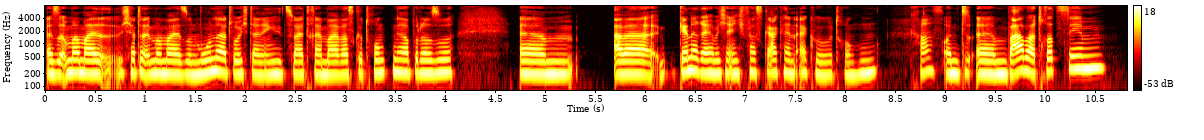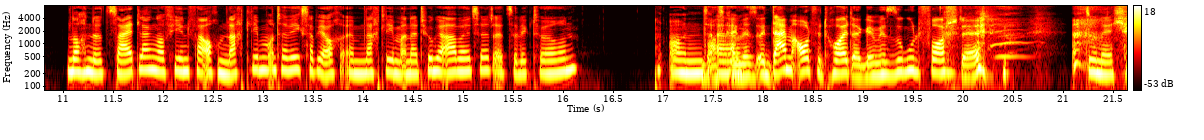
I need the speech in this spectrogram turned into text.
Also immer mal, ich hatte immer mal so einen Monat, wo ich dann irgendwie zwei, dreimal was getrunken habe oder so. Ähm, aber generell habe ich eigentlich fast gar keinen Alkohol getrunken. Krass. Und ähm, war aber trotzdem noch eine Zeit lang auf jeden Fall auch im Nachtleben unterwegs. Habe ja auch im Nachtleben an der Tür gearbeitet als Selekteurin. Und Boah, das kann ich äh, mir so, in deinem Outfit heute kann ich mir so gut vorstellen. du nicht.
